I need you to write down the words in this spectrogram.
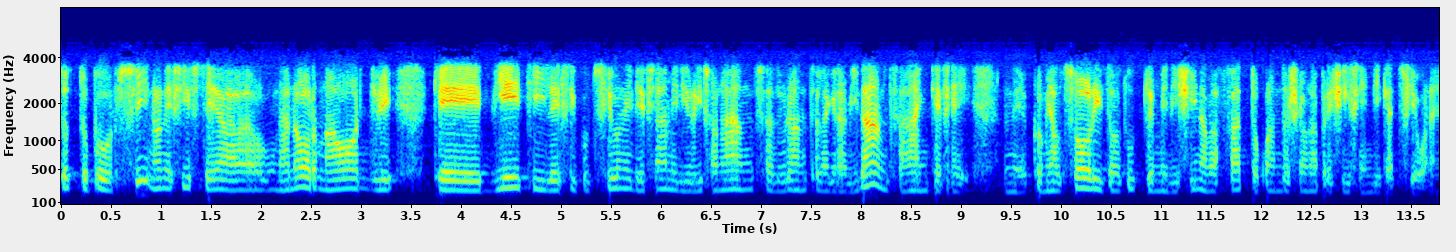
sottoporsi, non esiste uh, una norma oggi che vieti l'esecuzione di esami di risonanza durante la gravidanza, anche se eh, come al solito tutto in medicina va fatto quando c'è una precisa indicazione.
